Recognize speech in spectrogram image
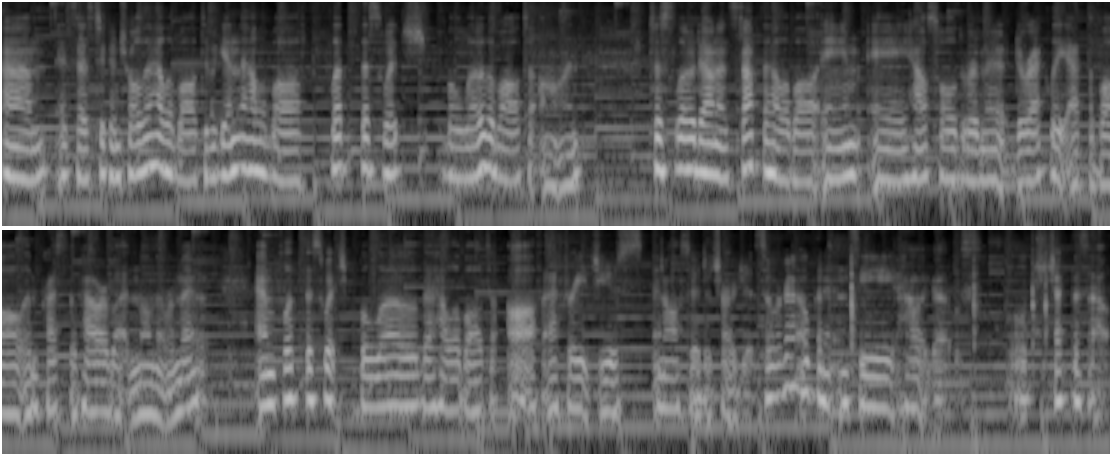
Um, it says to control the heliball, to begin the heliball, flip the switch below the ball to on. To slow down and stop the heliball, aim a household remote directly at the ball and press the power button on the remote. And flip the switch below the heliball to off after each use and also to charge it. So we're going to open it and see how it goes. We'll check this out.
